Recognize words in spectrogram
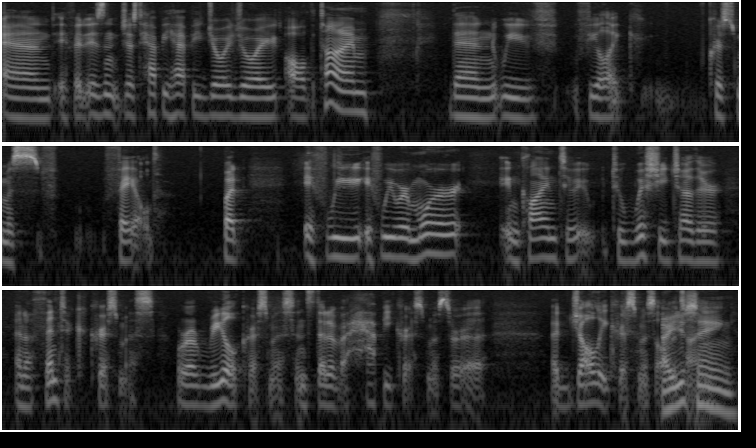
and if it isn't just happy, happy, joy, joy all the time, then we feel like Christmas f- failed. But if we if we were more inclined to to wish each other an authentic Christmas or a real Christmas instead of a happy Christmas or a a jolly Christmas all Are you time. saying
